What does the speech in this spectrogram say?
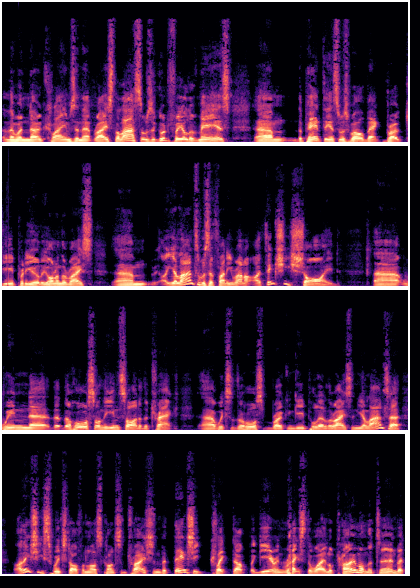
And There were no claims in that race. The last, it was a good field of mares. Um, the Pantheus was well back, broke gear pretty early on in the race. Um, Yolanta was a funny runner. I think she shied uh, when uh, the, the, horse on the inside of the track, uh, which the horse broken gear pulled out of the race, and Yolanta, I think she switched off and lost concentration, but then she clicked up a gear and raced away, looked home on the turn. But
